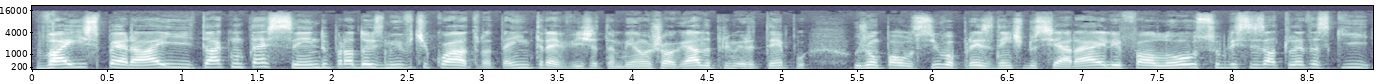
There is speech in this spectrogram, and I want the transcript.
vai esperar e está acontecendo para 2024. Até em entrevista também, uma jogada do primeiro tempo, o João Paulo Silva, presidente do Ceará, ele falou sobre esses atletas que.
